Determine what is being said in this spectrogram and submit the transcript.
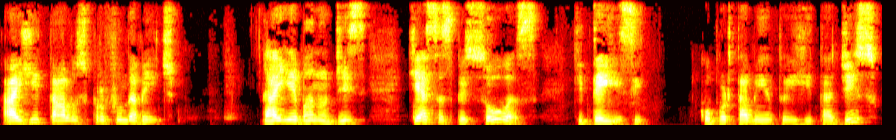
a irritá-los profundamente. Aí Emmanuel diz que essas pessoas que têm esse comportamento irritadiço,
